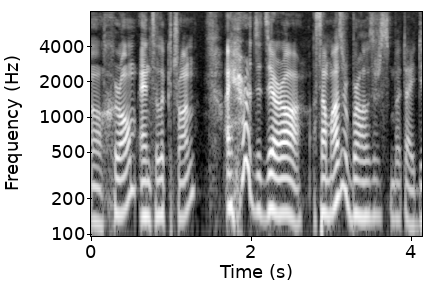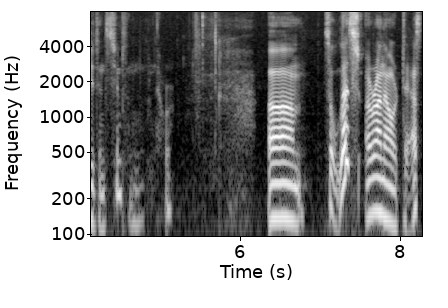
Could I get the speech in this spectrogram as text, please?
uh, Chrome and Electron. I heard that there are some other browsers, but I didn't see them. Um, so let's run our test.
